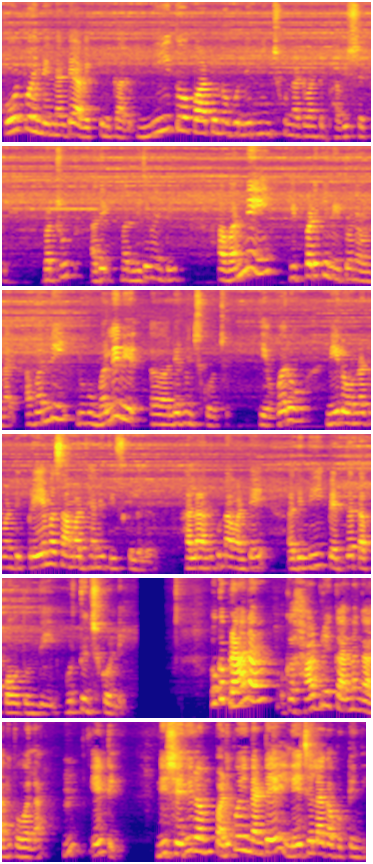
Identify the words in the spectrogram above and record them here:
కోల్పోయింది ఏంటంటే ఆ వ్యక్తిని కాదు. నీతో పాటు నువ్వు నిర్మించుకున్నటువంటి భవిష్యత్తు. బట్ ట్రూత్ అదే. మరి నిజమేంటి? అవన్నీ ఇప్పటికీ నీతోనే ఉన్నాయి. అవన్నీ నువ్వు మళ్ళీ నిర్ నిర్మించుకోవచ్చు. ఎవ్వరూ నీలో ఉన్నటువంటి ప్రేమ సామర్థ్యాన్ని తీసుకెళ్ళలేరు. అలా అనుకున్నావంటే అది నీ పెద్ద తప్పు అవుతుంది గుర్తుంచుకోండి. ఒక ప్రాణం ఒక హార్ట్ బ్రేక్ కారణంగా ఆగిపోవాలా? ఏంటి? నీ శరీరం పడిపోయిందంటే లేచేలాగా పుట్టింది.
